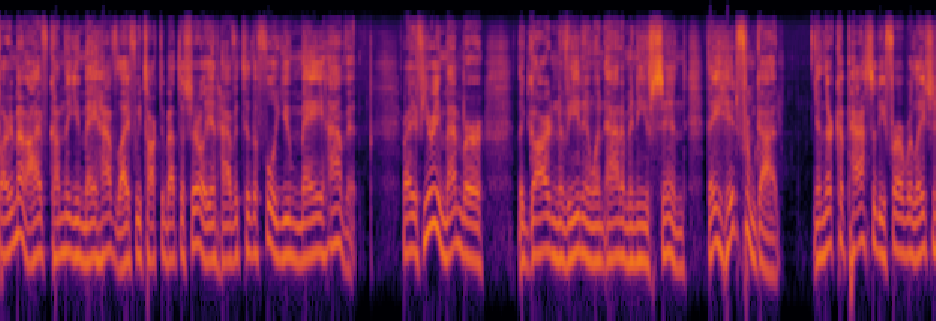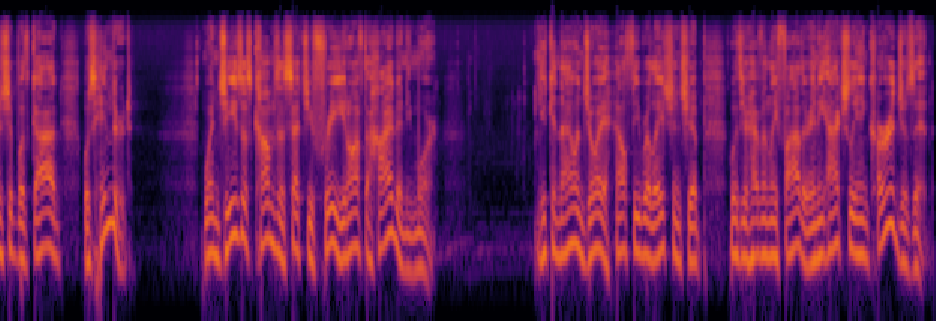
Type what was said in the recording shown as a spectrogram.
but remember, I've come that you may have life. We talked about this earlier and have it to the full. You may have it right? If you remember the Garden of Eden when Adam and Eve sinned, they hid from God, and their capacity for a relationship with God was hindered. When Jesus comes and sets you free, you don't have to hide anymore. You can now enjoy a healthy relationship with your Heavenly Father, and He actually encourages it.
